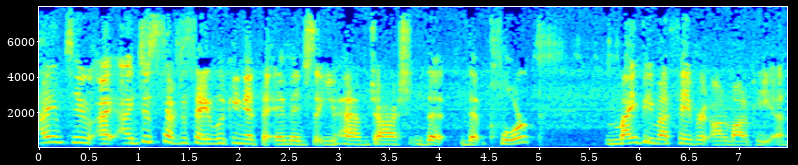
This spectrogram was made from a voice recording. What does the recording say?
I am too. I, I just have to say, looking at the image that you have, Josh, that that plorp might be my favorite onomatopoeia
